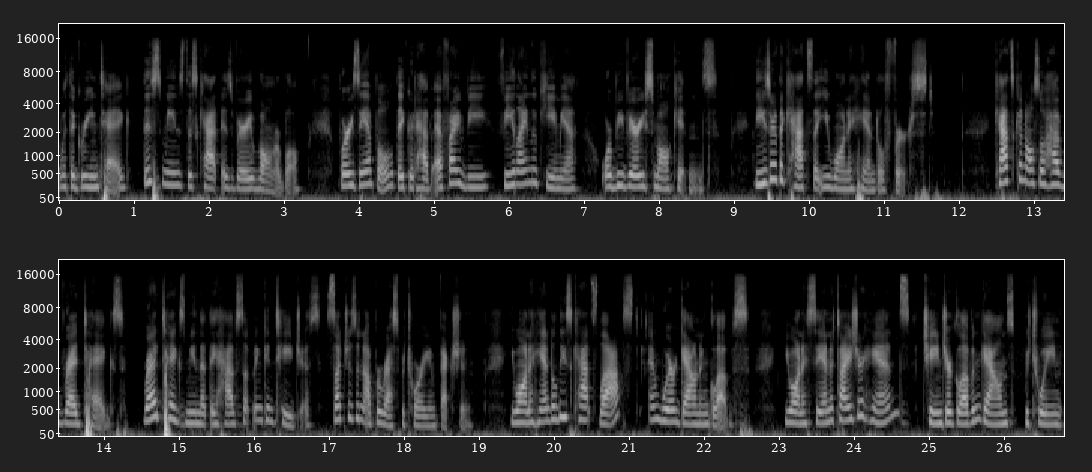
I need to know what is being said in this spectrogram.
with a green tag, this means this cat is very vulnerable. For example, they could have FIV, feline leukemia, or be very small kittens. These are the cats that you want to handle first. Cats can also have red tags. Red tags mean that they have something contagious, such as an upper respiratory infection. You want to handle these cats last and wear gown and gloves. You want to sanitize your hands, change your glove and gowns between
